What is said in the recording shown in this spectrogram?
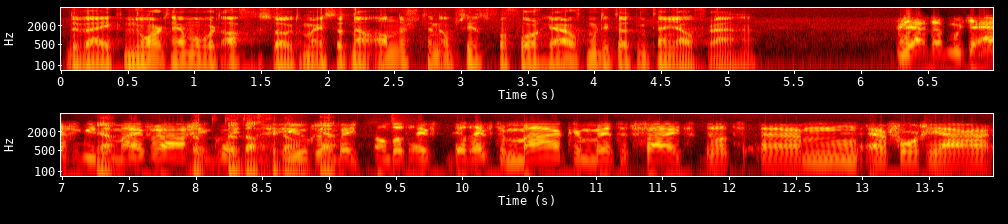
de wijk Noord helemaal wordt afgesloten. Maar is dat nou anders ten opzichte van vorig jaar of moet ik dat niet aan jou vragen? Ja, dat moet je eigenlijk niet aan mij vragen. ik weet een heel klein beetje van. Dat heeft, dat heeft te maken met het feit dat um, er vorig jaar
